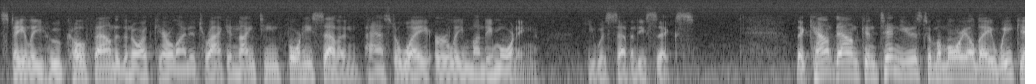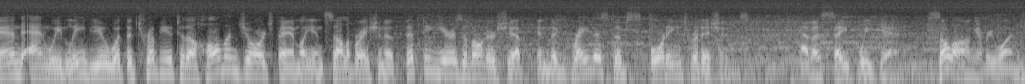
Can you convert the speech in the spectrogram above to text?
Staley, who co-founded the North Carolina track in 1947, passed away early Monday morning. He was 76. The countdown continues to Memorial Day weekend, and we leave you with the tribute to the Hulman George family in celebration of 50 years of ownership in the greatest of sporting traditions. Have a safe weekend. So long, everyone.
